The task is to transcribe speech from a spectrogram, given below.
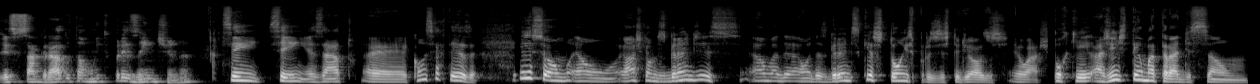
esse sagrado está muito presente, né? Sim, sim, exato, é, com certeza. Isso é um, é um, eu acho que é um dos grandes, é uma, é uma das grandes questões para os estudiosos, eu acho, porque a gente tem uma tradição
